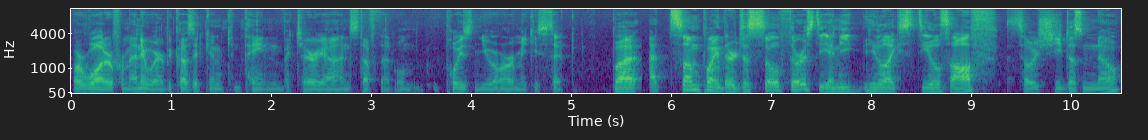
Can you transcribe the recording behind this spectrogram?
Or water from anywhere because it can contain bacteria and stuff that will poison you or make you sick. But at some point, they're just so thirsty, and he, he like steals off so she doesn't know,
